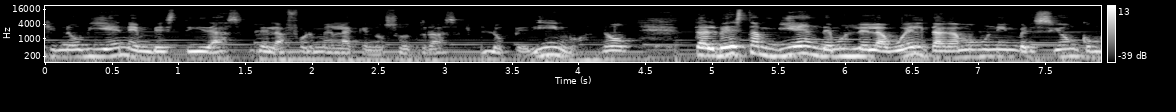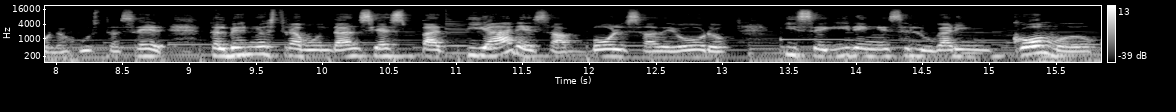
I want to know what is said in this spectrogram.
que no vienen vestidas de la forma en la que nosotras lo pedimos, ¿no? Tal vez también démosle la vuelta, hagamos una inversión como nos gusta hacer. Tal vez nuestra abundancia es patear esa bolsa de oro y seguir en ese lugar incómodo,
